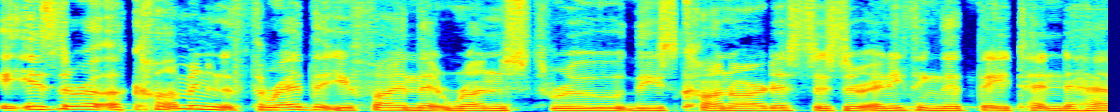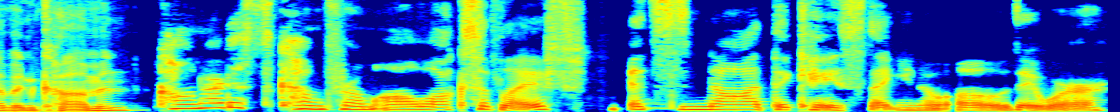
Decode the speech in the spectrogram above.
Is there a common thread that you find that runs through these con artists? Is there anything that they tend to have in common? Con artists come from all walks of life. It's not the case that, you know, oh, they were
